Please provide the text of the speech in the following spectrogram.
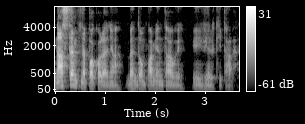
następne pokolenia będą pamiętały jej wielki talent.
